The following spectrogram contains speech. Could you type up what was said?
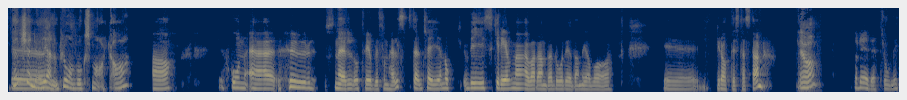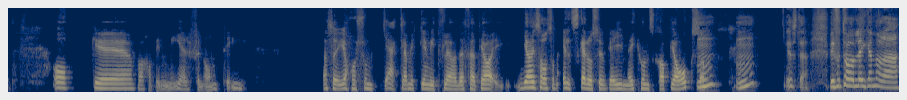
Den känner jag igen, Plånboksmart. Ja. ja. Hon är hur snäll och trevlig som helst den tjejen och vi skrev med varandra då redan när jag var eh, gratistestaren. Ja. Och det är rätt roligt. Och eh, vad har vi mer för någonting? Alltså jag har så jäkla mycket i mitt flöde för att jag, jag är sån som älskar att suga i mig kunskap jag också. Mm, mm, just det. Vi får ta och lägga några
